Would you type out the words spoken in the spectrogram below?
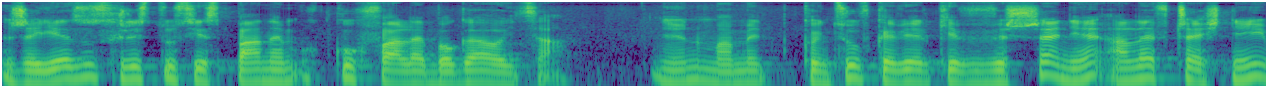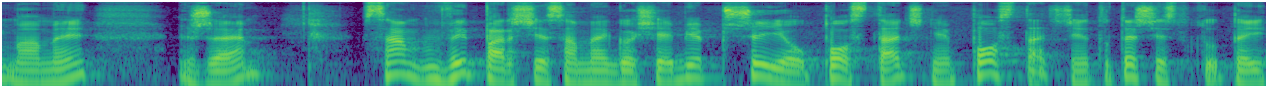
że Jezus Chrystus jest Panem ku chwale Boga Ojca. No, mamy końcówkę, wielkie wywyższenie, ale wcześniej mamy, że sam wyparł się samego siebie, przyjął postać, nie? Postać, nie? To też jest tutaj,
